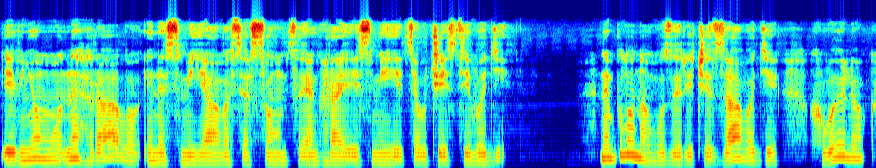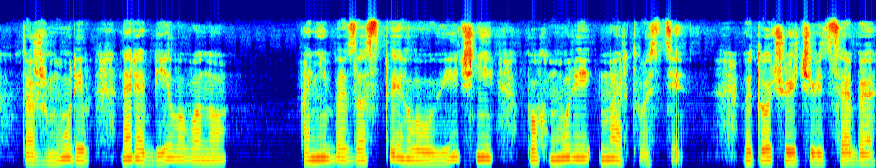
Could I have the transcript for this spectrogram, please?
і в ньому не грало і не сміялося сонце, як грає і сміється у чистій воді. Не було на озері чи заводі, хвильок та жмурів, не рябіло воно, а ніби застигло у вічній похмурій мертвості, виточуючи від себе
